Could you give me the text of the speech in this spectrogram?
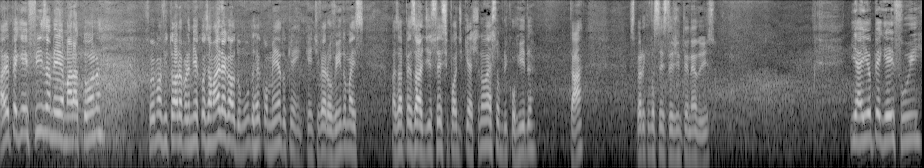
Aí eu peguei fiz a meia maratona. Foi uma vitória para mim, a coisa mais legal do mundo. Recomendo quem quem estiver ouvindo, mas, mas apesar disso, esse podcast não é sobre corrida, tá? Espero que você esteja entendendo isso. E aí eu peguei e fui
